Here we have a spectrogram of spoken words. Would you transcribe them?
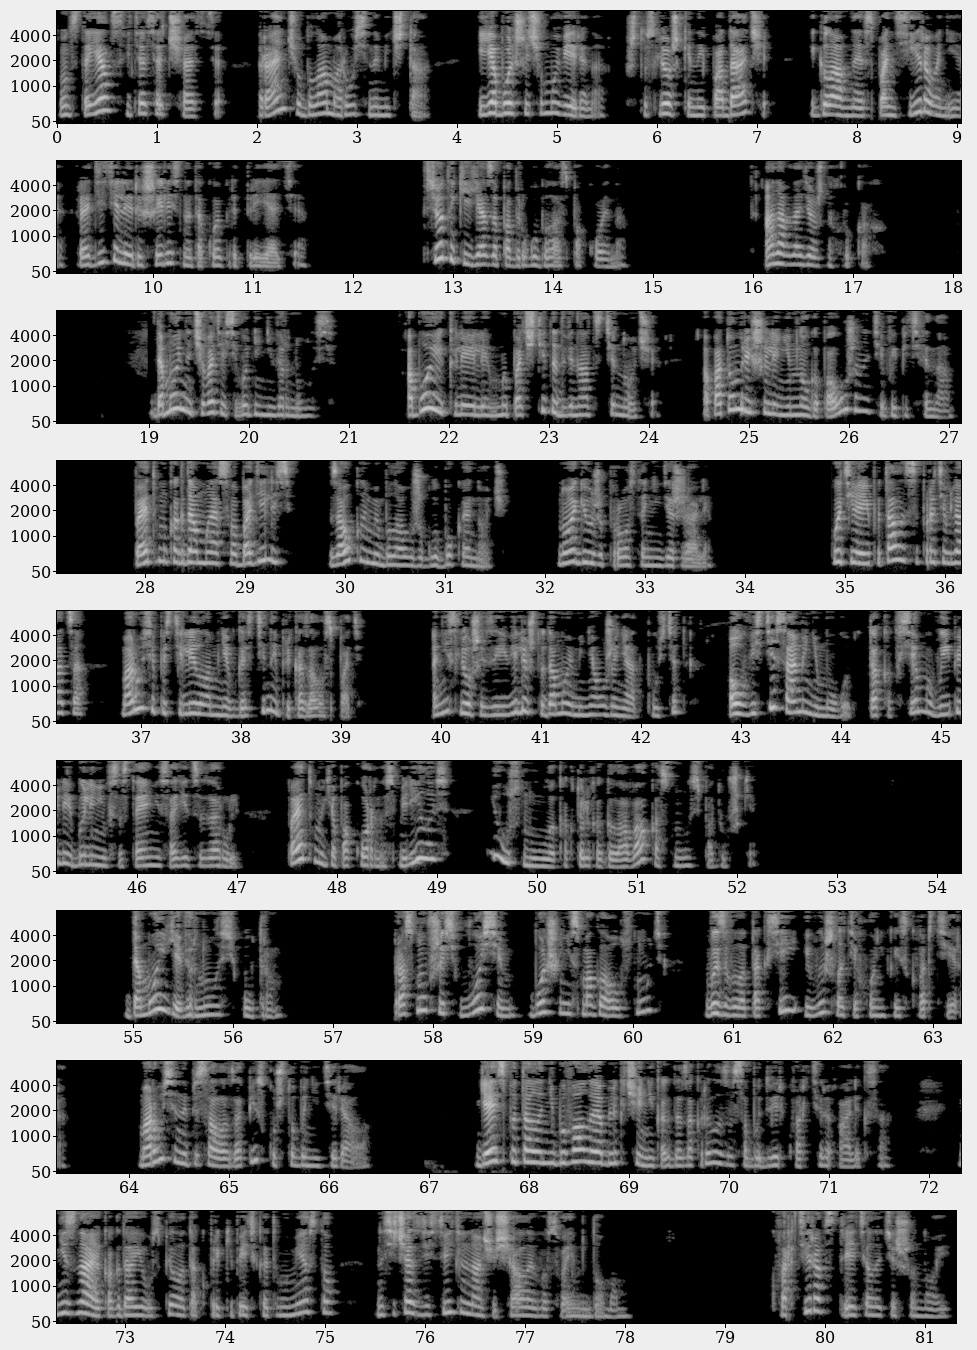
Он стоял, светясь от счастья. Раньше была Марусина мечта, и я больше чем уверена, что с Лешкиной подачи и, главное, спонсирование родители решились на такое предприятие. Все-таки я за подругу была спокойна. Она в надежных руках. Домой ночевать я сегодня не вернулась. Обои клеили мы почти до двенадцати ночи, а потом решили немного поужинать и выпить вина. Поэтому, когда мы освободились, за окнами была уже глубокая ночь. Ноги уже просто не держали. Хоть я и пыталась сопротивляться, Маруся постелила мне в гостиной и приказала спать. Они с Лешей заявили, что домой меня уже не отпустят, а увезти сами не могут, так как все мы выпили и были не в состоянии садиться за руль. Поэтому я покорно смирилась и уснула, как только голова коснулась подушки. Домой я вернулась утром. Проснувшись в восемь, больше не смогла уснуть, вызвала такси и вышла тихонько из квартиры. Маруся написала записку, чтобы не теряла. Я испытала небывалое облегчение, когда закрыла за собой дверь квартиры Алекса. Не знаю, когда я успела так прикипеть к этому месту, но сейчас действительно ощущала его своим домом. Квартира встретила тишиной.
